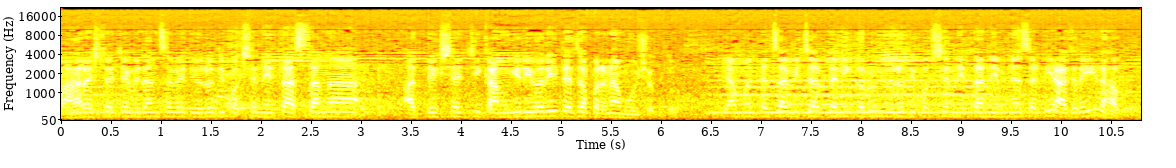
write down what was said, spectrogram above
महाराष्ट्राच्या विधानसभेत विरोधी पक्ष नेता असताना अध्यक्षाची कामगिरीवरही त्याचा परिणाम होऊ शकतो. त्यामुळे त्याचा विचार त्यांनी करून विरोधी पक्ष नेता नेमण्यासाठी आग्रही राहावं.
